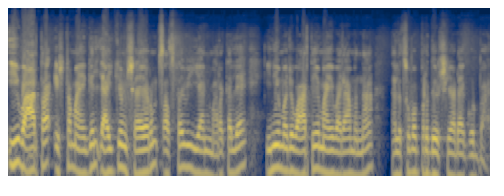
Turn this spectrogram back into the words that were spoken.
ഈ വാർത്ത ഇഷ്ടമായെങ്കിൽ ലൈക്കും ഷെയറും സബ്സ്ക്രൈബ് ചെയ്യാൻ മറക്കല്ലേ. ഇനിയും ഒരു വാർത്തയുമായി വരാമെന്ന നല്ല ശുഭപ്രതീക്ഷയോടെ ഗുഡ് ബൈ.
